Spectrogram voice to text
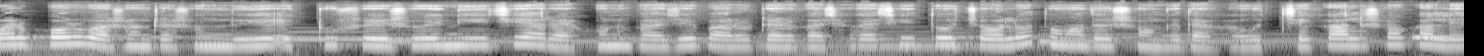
খাওয়ার পর বাসন টাসন ধুয়ে একটু ফ্রেশ হয়ে নিয়েছি আর এখন বাজে বারোটার কাছাকাছি। তো চলো তোমাদের সঙ্গে দেখা হচ্ছে কাল সকালে।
